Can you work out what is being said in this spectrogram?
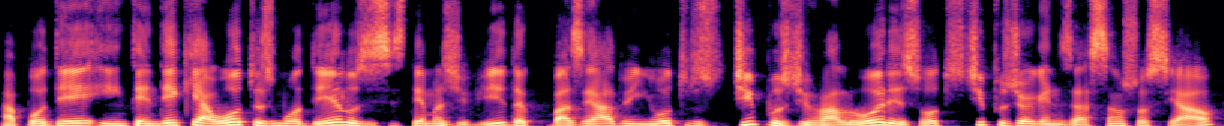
a poder entender que há outros modelos e sistemas de vida baseado em outros tipos de valores, outros tipos de organização social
